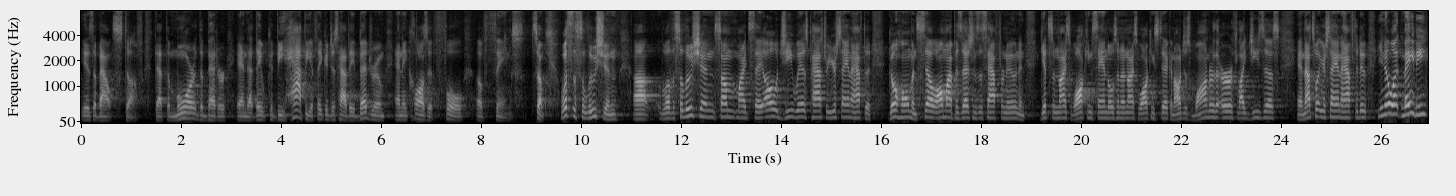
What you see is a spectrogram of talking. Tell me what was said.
is about stuff, that the more the better, and that they could be happy if they could just have a bedroom and a closet full of things. So, what's the solution? Uh, well, the solution, some might say, oh, gee whiz, Pastor, you're saying I have to go home and sell all my possessions this afternoon and get some nice walking sandals and a nice walking stick, and I'll just wander the earth like Jesus, and that's what you're saying I have to do. You know what? Maybe.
